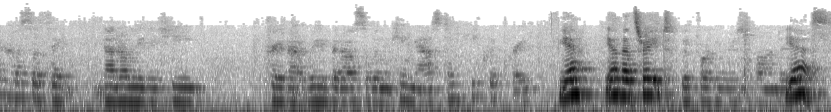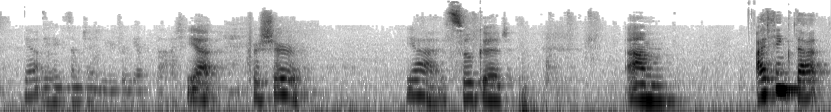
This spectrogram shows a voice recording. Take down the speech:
I also think not only did he pray that way, but also when the king asked him, he could pray Yeah, yeah, that's right. before he responded. Yes, yeah. I think sometimes we forget that. Yeah, for sure. Yeah, it's so good. Um, I think that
